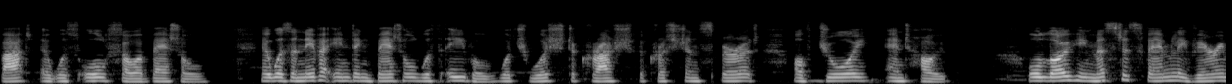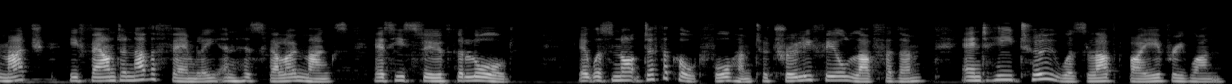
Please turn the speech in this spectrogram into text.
but it was also a battle. It was a never ending battle with evil which wished to crush the Christian spirit of joy and hope. Although he missed his family very much, he found another family in his fellow monks as he served the Lord. It was not difficult for him to truly feel love for them, and he too was loved by everyone.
